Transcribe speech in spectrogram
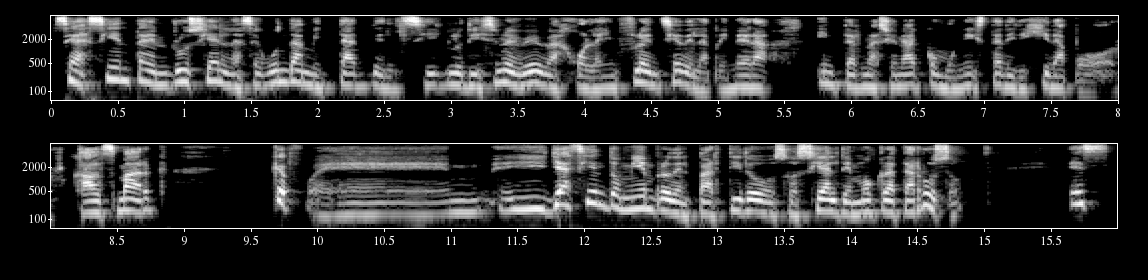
se asienta en Rusia en la segunda mitad del siglo XIX bajo la influencia de la primera internacional comunista dirigida por Karl Marx, que fue, y ya siendo miembro del Partido Socialdemócrata ruso, es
